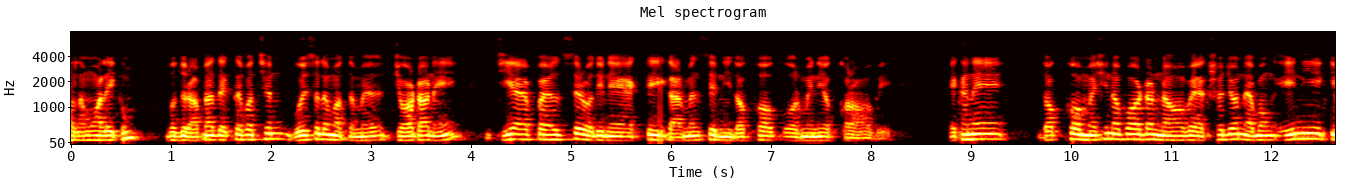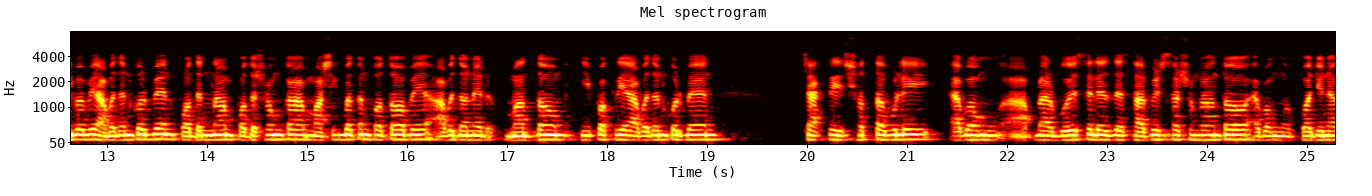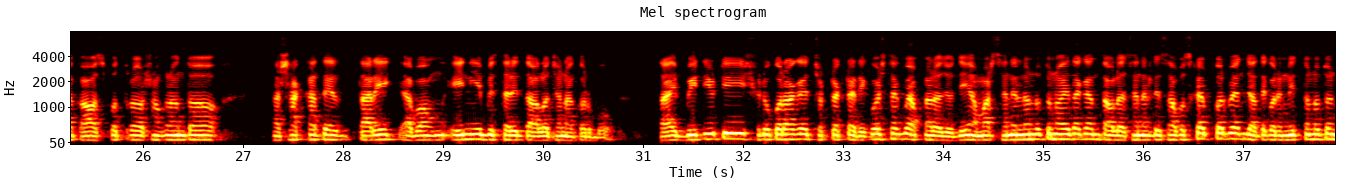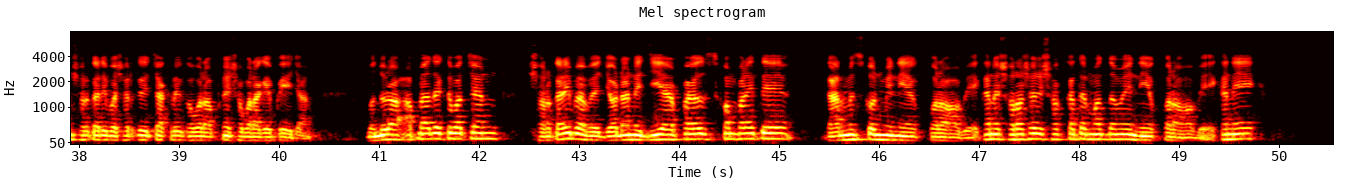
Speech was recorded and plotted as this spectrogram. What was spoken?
আসসালামু আলাইকুম। বন্ধুরা, আপনারা দেখতে পাচ্ছেন বুয়েসেলের মাধ্যমে জর্ডানে জিআইএফএলস এর অধীনে একটি গার্মেন্টসের নিদক্ষ কর্মী নিয়োগ করা হবে। এখানে দক্ষ মেশিন অপারেটর নেওয়া হবে একশো জন এবং এই নিয়ে কীভাবে আবেদন করবেন, পদের নাম পদের সংখ্যা মাসিক বেতন কত হবে, আবেদনের মাধ্যম, কি প্রক্রিয়া আবেদন করবেন, চাকরির সত্তাবলী এবং আপনার বুয়েসেলের যে সার্ভিস সংক্রান্ত এবং প্রয়োজনীয় কাগজপত্র সংক্রান্ত সাক্ষাতের তারিখ এবং এই নিয়ে বিস্তারিত আলোচনা করব। তাই ভিডিওটি শুরু করার আগে ছোট্ট একটা রিকোয়েস্ট থাকবে। আপনারা যদি আমার চ্যানেলে নতুন হয়ে থাকেন, তাহলে চ্যানেলটি সাবস্ক্রাইব করবেন। যাতে করে নিত্য নতুন সরকারি বা সরকারি চাকরির খবর আপনি সবার আগে পেয়ে যান। বন্ধুরা, আপনারা দেখতে পাচ্ছেন, সরকারিভাবে জর্ডানের জিআরফাইলস কোম্পানিতে গার্মেন্টস কর্মী নিয়োগ করা হবে। এখানে সরাসরি সাক্ষাতের মাধ্যমে নিয়োগ করা হবে। এখানে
